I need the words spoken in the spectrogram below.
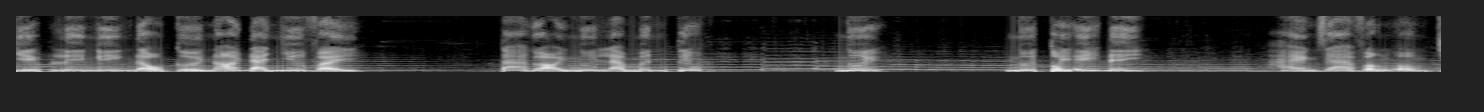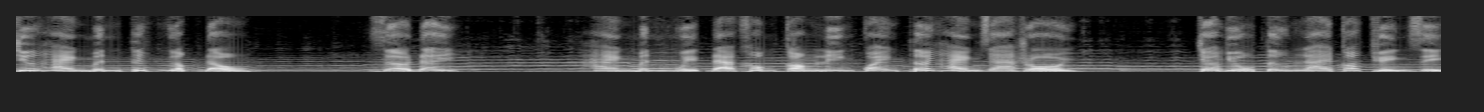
Diệp Ly nghiêng đầu cười nói đã như vậy. Ta gọi ngươi là Minh Tích. Ngươi Ngươi tùy ý đi. Hàng gia vẫn ổn chứ hàng Minh Tích gật đầu. Giờ đây, Hàng Minh Nguyệt đã không còn liên quan tới hàng gia rồi. Cho dù tương lai có chuyện gì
